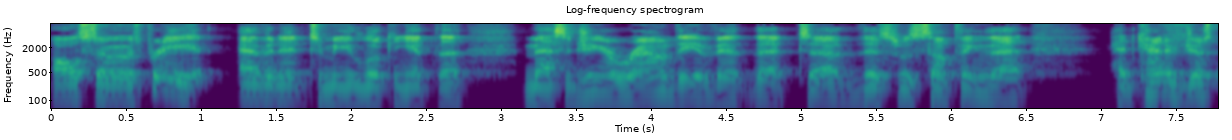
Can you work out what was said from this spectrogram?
also it was pretty evident to me looking at the messaging around the event that uh, this was something that had kind of just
